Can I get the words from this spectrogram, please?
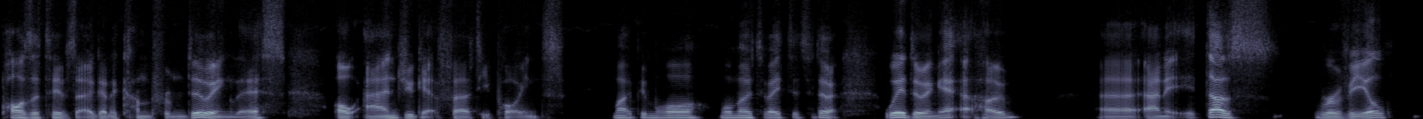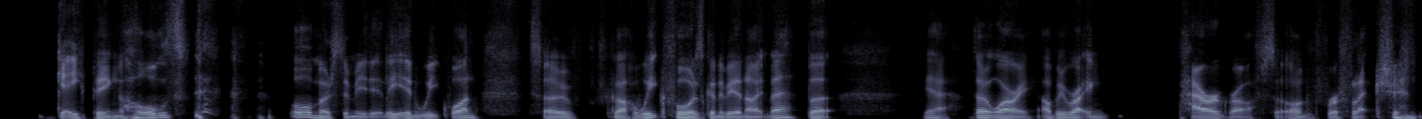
positives that are going to come from doing this, oh, and you get 30 points, might be more more motivated to do it. We're doing it at home, uh, and it, it does reveal gaping holes almost immediately in week one. So God, week four is going to be a nightmare. But yeah, don't worry, I'll be writing paragraphs on reflection.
